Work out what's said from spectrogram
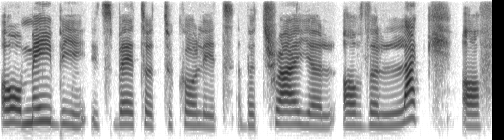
or maybe it's better to call it the trial of the lack of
